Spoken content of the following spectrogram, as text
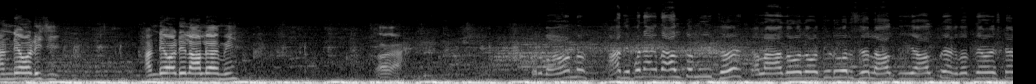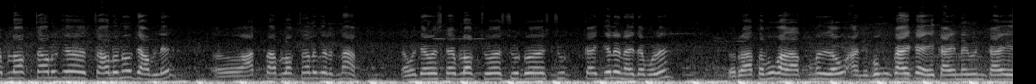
हांडेवाडीची. हांडेवाडीला आलोय आम्ही. बघा. तर भावांनो आधी पण एकदा आलतो मी इथं. त्याला जवळजवळ दीड वर्ष झालं आलतो आलतो एकदा त्यावेळेस काय ब्लॉग चालू के चालू नव्हते आपले. आत्ता ब्लॉग चालू केलेत ना. त्यामुळे त्यावेळेस काय ब्लॉग शूट शूट काय केले नाही त्यामुळे. तर आता बघू आतमध्ये जाऊ आणि बघू काय काय आहे, काय नवीन काय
